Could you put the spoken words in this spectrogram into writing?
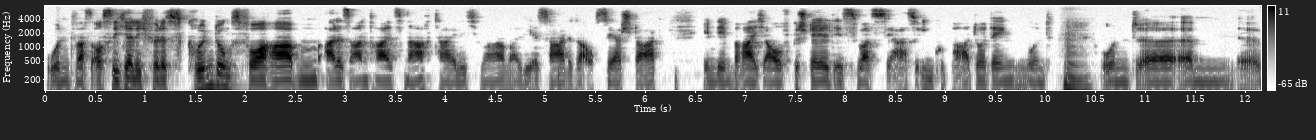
und was auch sicherlich für das Gründungsvorhaben alles andere als nachteilig war, weil die ESADE da auch sehr stark in dem Bereich aufgestellt ist, was ja so Inkubatordenken und mhm. und äh, ähm, äh,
